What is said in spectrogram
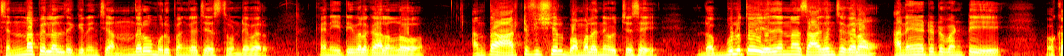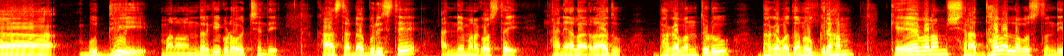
చిన్నపిల్లల దగ్గర నుంచి అందరూ మురిపంగా చేస్తూ ఉండేవారు. కానీ ఇటీవల కాలంలో అంతా ఆర్టిఫిషియల్ బొమ్మలన్నీ వచ్చేసాయి. డబ్బులతో ఏదైనా సాధించగలం అనేటటువంటి ఒక బుద్ధి మనం అందరికీ కూడా వచ్చింది. కాస్త డబ్బులు ఇస్తే అన్నీ మనకు వస్తాయి కానీ అలా రాదు. భగవంతుడు భగవద్ అనుగ్రహం కేవలం శ్రద్ధ వల్ల వస్తుంది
